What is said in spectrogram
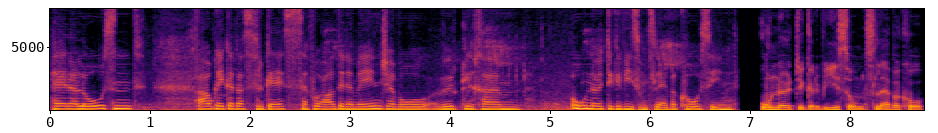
herlosen, auch gegen das Vergessen von all den Menschen, die wirklich ähm, unnötigerweise ums Leben gekommen sind. Unnötigerweise ums Leben gekommen,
